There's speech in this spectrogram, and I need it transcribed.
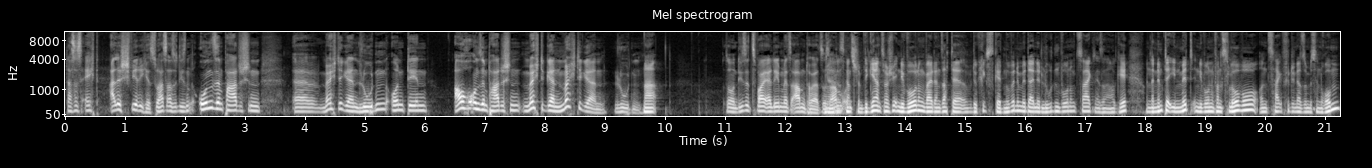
dass es echt alles schwierig ist. Du hast also diesen unsympathischen äh, möchtegern Luden und den auch unsympathischen möchtegern möchtegern Luden. Na, So, und diese zwei erleben jetzt Abenteuer ja, zusammen. das ist ganz schlimm. Die gehen dann zum Beispiel in die Wohnung, weil dann sagt er, du kriegst das Geld nur, wenn du mir deine Ludenwohnung zeigst. Und er sagt, okay. Und dann nimmt er ihn mit in die Wohnung von Slobo und zeigt, führt ihn da so ein bisschen rum.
